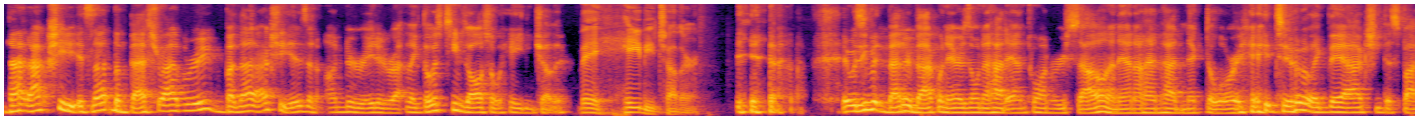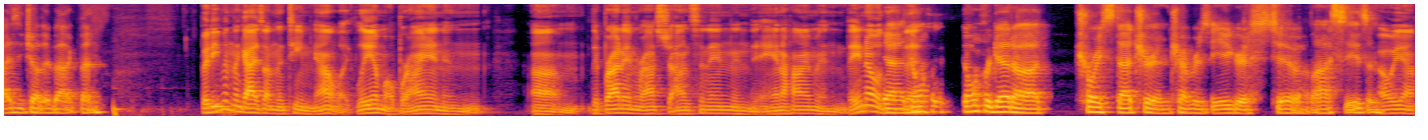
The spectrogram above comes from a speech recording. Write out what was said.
that actually, it's not the best rivalry, but that actually is an underrated. Like those teams also hate each other. they hate each other. Yeah, it was even better back when Arizona had Antoine Roussel and Anaheim had Nick Deslauriers too. Like they actually despise each other back then. But even the guys on the team now, like Liam O'Brien and um, they brought in Ross Johnston in into Anaheim, and they know Yeah, that. don't don't forget uh Troy Stecher and Trevor Zegras too last season. Oh yeah,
